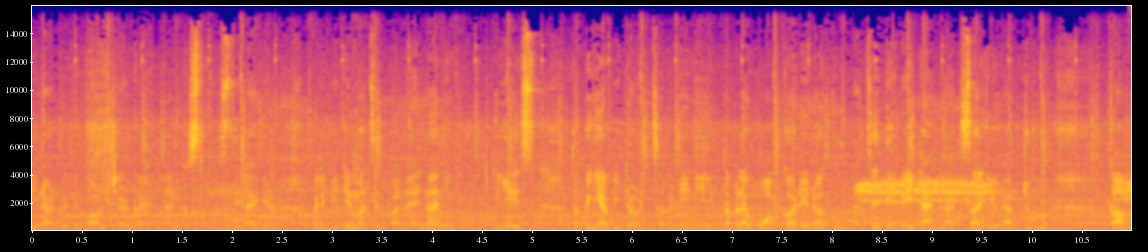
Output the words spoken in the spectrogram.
तिनीहरूको त्यो कल्चरको हेर्न अनि कस्तो खुसी लाग्यो मैले भिडियो मजाले बनाएन अनि यस तपाईँ यहाँभित्र हुन्छ भने नि तपाईँलाई वक गरेर घुम्न चाहिँ धेरै टाइम लाग्छ। You have to come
